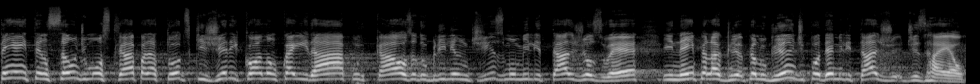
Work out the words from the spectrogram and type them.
tem a intenção de mostrar para todos que Jericó não cairá por causa do brilhantismo militar de Josué e nem pela, pelo grande poder militar de Israel.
